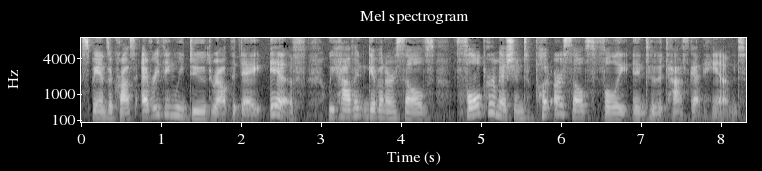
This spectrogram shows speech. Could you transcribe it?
spans across everything we do throughout the day if we haven't given ourselves full permission to put ourselves fully into the task at hand.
